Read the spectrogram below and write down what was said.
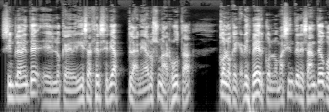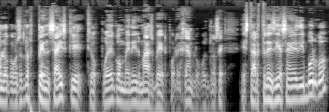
Simplemente eh, lo que deberíais hacer sería planearos una ruta con lo que queréis ver, con lo más interesante o con lo que vosotros pensáis que, os puede convenir más ver. Por ejemplo, pues no sé, estar tres días en Edimburgo,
